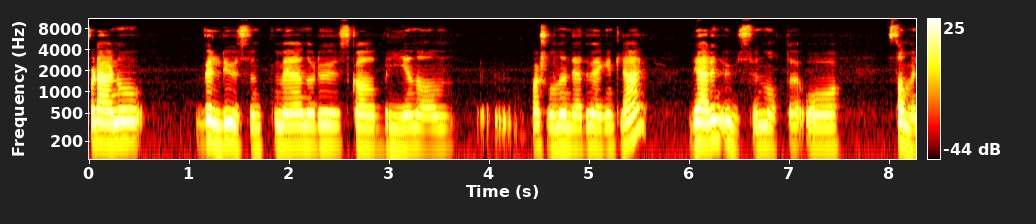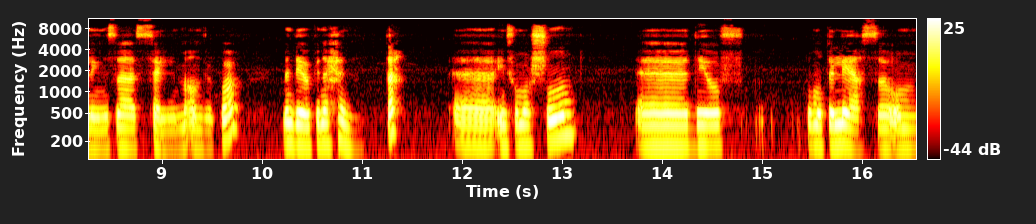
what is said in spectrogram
For det er noe veldig usunt med når du skal bli en annen person enn det du egentlig er. Det er en usunn måte å sammenligne seg selv med andre på. Men det å kunne hente eh, informasjon, eh, det å på en måte lese om,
